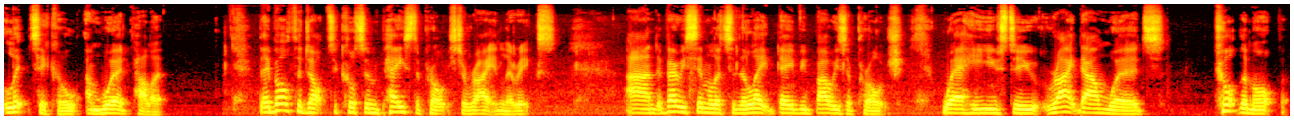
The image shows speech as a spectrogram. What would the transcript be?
Liptikl and WordPalette. They both adopt a cut and paste approach to writing lyrics, and very similar to the late David Bowie's approach, where he used to write down words, cut them up,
